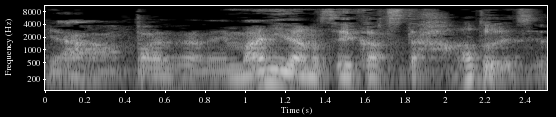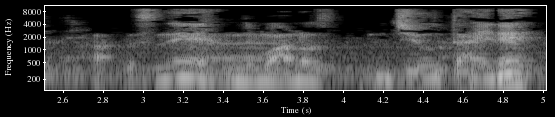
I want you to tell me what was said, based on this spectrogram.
やっぱりね、マニラの生活ってハードですよね。あですねう。んでもあの、渋滞ね。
